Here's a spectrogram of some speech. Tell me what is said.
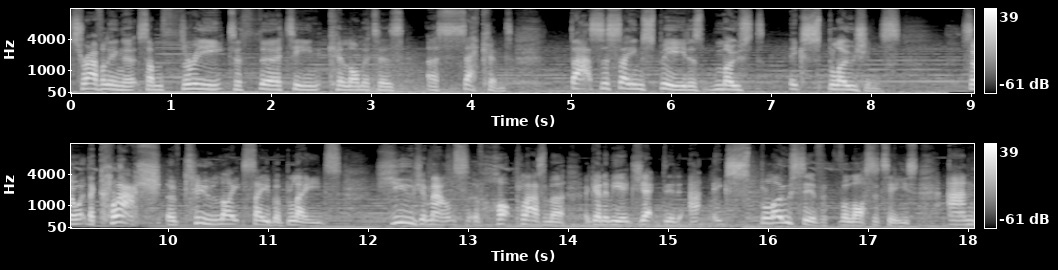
traveling at some 3 to 13 kilometers a second. That's the same speed as most explosions. So at the clash of two lightsaber blades, huge amounts of hot plasma are going to be ejected at explosive velocities and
